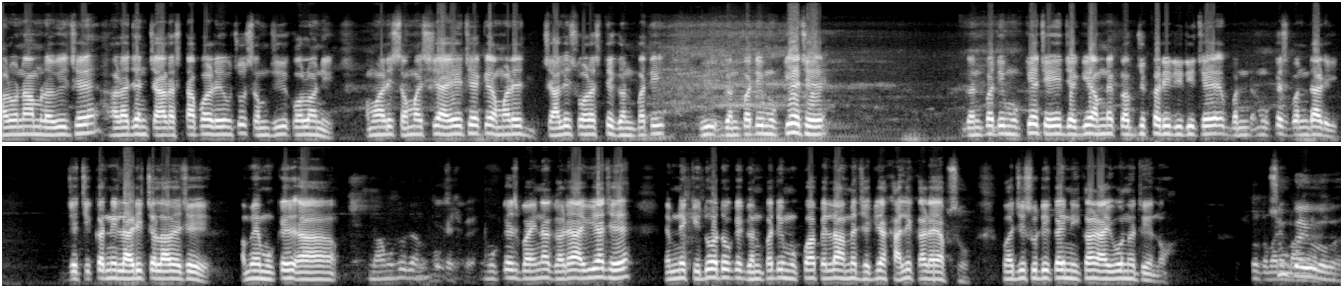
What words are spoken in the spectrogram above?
મારું નામ રવિ છે. અડાજન ચાર રસ્તા પર રહું છું સમજી કોલોની. અમારી સમસ્યા એ છે કે અમારે ચાલીસ વર્ષથી ગણપતિ ગણપતિ મૂકીએ છે. ગણપતિ મૂકીએ છે, એ જગ્યા અમને કબજ કરી દીધી છે મુકેશ ભંડારી, જે ચિકનની લાડી ચલાવે છે. અમે મુકેશ મુકેશભાઈના ઘરે આવ્યા છે. એમને કીધું હતું કે ગણપતિ મૂકવા પહેલા અમે જગ્યા ખાલી કરાવી આપશું. હજી સુધી કઈ નિકાલ આવ્યો નથી એનો. શું કહ્યું હવે?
